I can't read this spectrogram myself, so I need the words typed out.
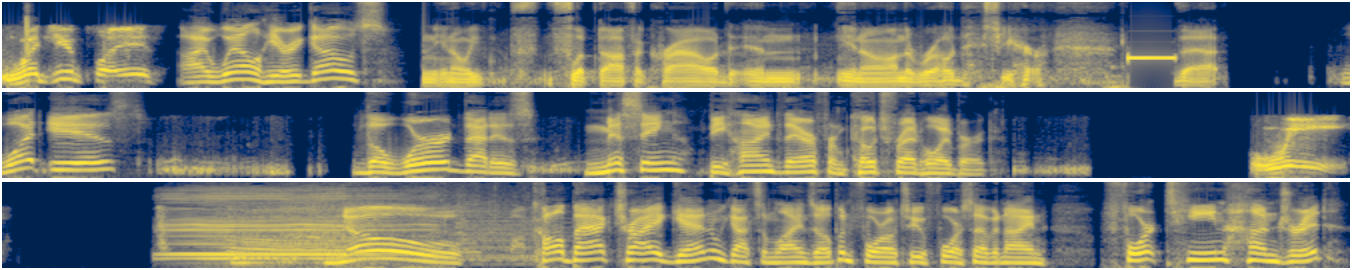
Would you please? I will. Here it goes. You know, we f- flipped off a crowd in, you know, on the road this year. That. What is the word that is missing behind there from Coach Fred Hoiberg? We. No. Call back, try again. We got some lines open 402 479 1400.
